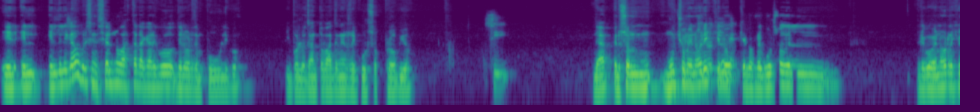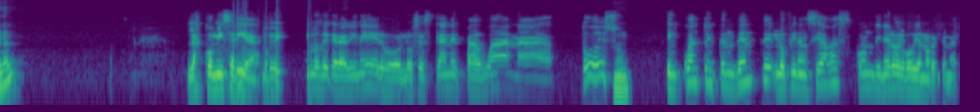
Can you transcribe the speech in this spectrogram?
El, el, delegado presidencial no va a estar a cargo del orden público y por lo tanto va a tener recursos propios. Sí, pero son mucho menores que, los recursos del, gobernador regional. Las comisarías, los vehículos de carabineros, los escáneres para todo eso, mm. en cuanto intendente, lo financiabas con dinero del gobierno regional.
